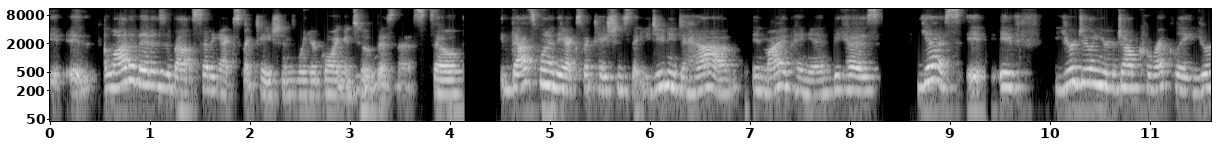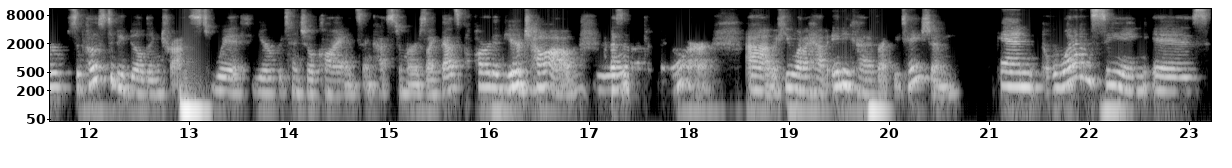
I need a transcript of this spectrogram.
it, it, a lot of it is about setting expectations when you're going into a mm-hmm. business. So that's one of the expectations that you do need to have, in my opinion, because yes, if you're doing your job correctly, you're supposed to be building trust with your potential clients and customers. Like that's part of your job mm-hmm. as an entrepreneur, um, if you want to have any kind of reputation. And what I'm seeing is,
